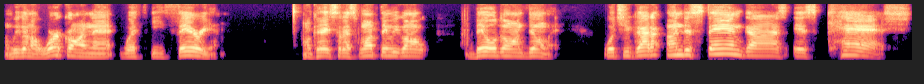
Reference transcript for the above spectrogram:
And we're going to work on that with ethereum. Okay so that's one thing we're going to build on doing. What you got to understand guys is cash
